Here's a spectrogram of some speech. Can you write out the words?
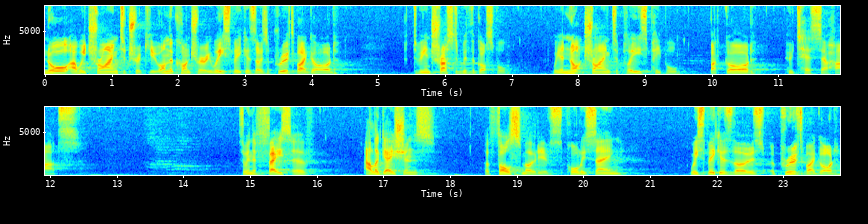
nor are we trying to trick you. On the contrary, we speak as those approved by God to be entrusted with the gospel. We are not trying to please people, but God who tests our hearts. So, in the face of allegations of false motives, Paul is saying, we speak as those approved by God,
